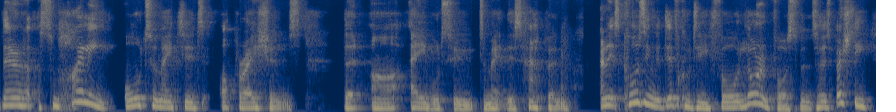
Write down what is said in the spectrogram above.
there are some highly automated operations that are able to, to make this happen. And it's causing a difficulty for law enforcement. So, especially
